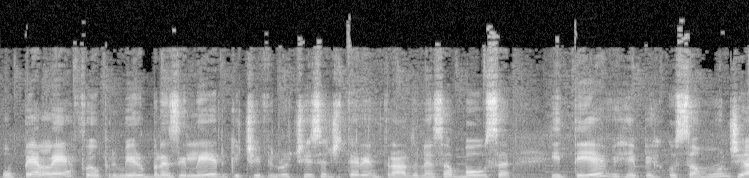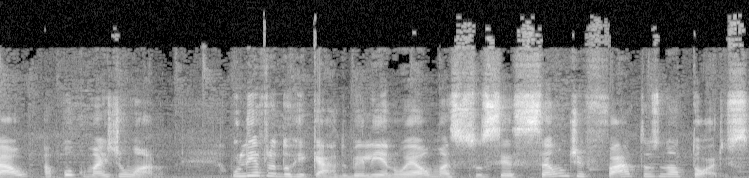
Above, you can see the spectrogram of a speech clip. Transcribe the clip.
O Pelé foi o primeiro brasileiro que tive notícia de ter entrado nessa bolsa e teve repercussão mundial há pouco mais de um ano. O livro do Ricardo Bellino é uma sucessão de fatos notórios,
